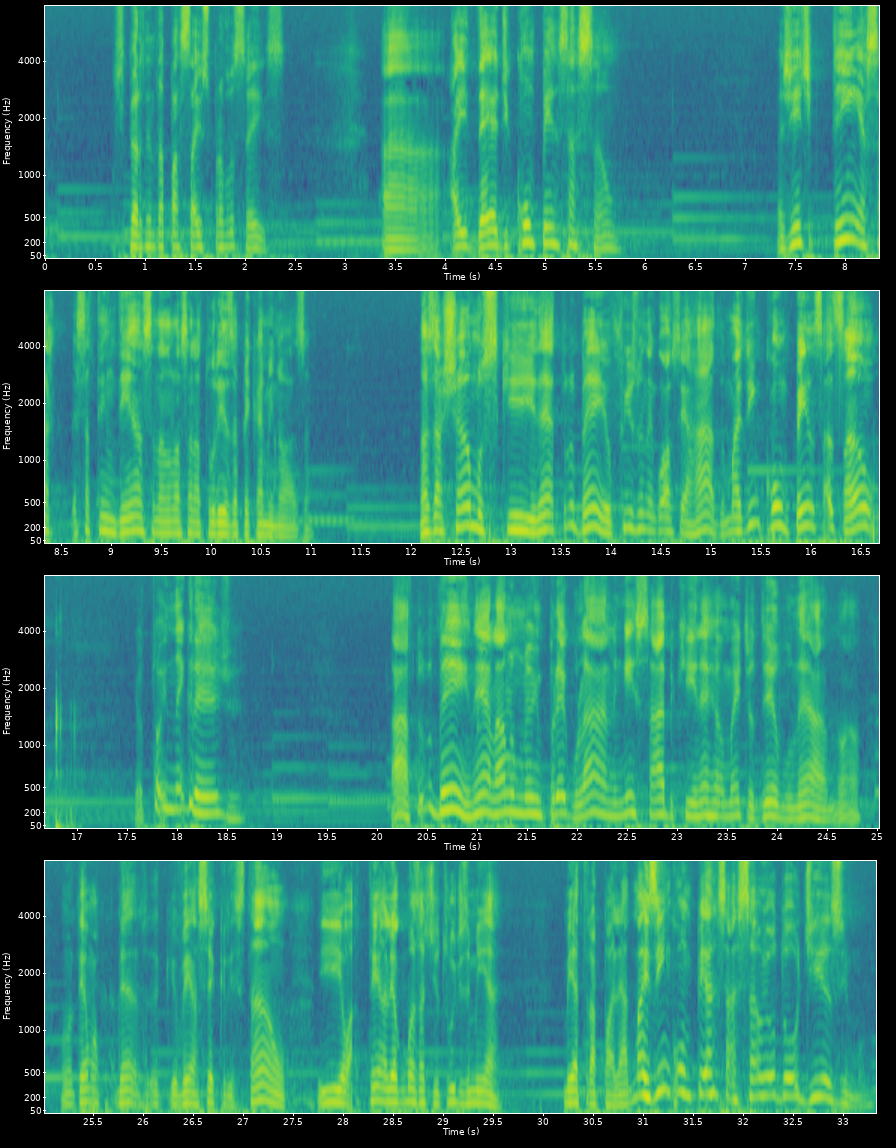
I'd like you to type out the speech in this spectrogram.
espero tentar passar isso para vocês. A, a ideia de compensação. A gente tem essa, essa tendência na nossa natureza pecaminosa. Nós achamos que, né, tudo bem, eu fiz um negócio errado, mas em compensação, eu estou indo na igreja, ah, tudo bem, né? Lá no meu emprego lá, ninguém sabe que, né, realmente eu devo, né, uma, tem uma né, que venha a ser cristão e tem ali algumas atitudes meio, meio atrapalhadas, mas em compensação eu dou o dízimo.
